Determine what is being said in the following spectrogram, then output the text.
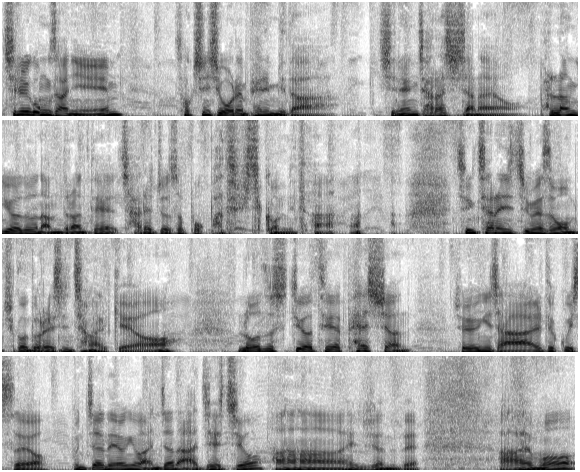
7104님, 석신 씨 오랜 팬입니다. 진행 잘하시잖아요. 팔랑귀여도 남들한테 잘해줘서 복 받으실 겁니다. 칭찬은 이쯤에서 멈추고 노래 신청할게요. 로드 스튜어트의 Passion 조용히 잘 듣고 있어요. 문자 내용이 완전 아재죠? 하하 해주셨는데 아 뭐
